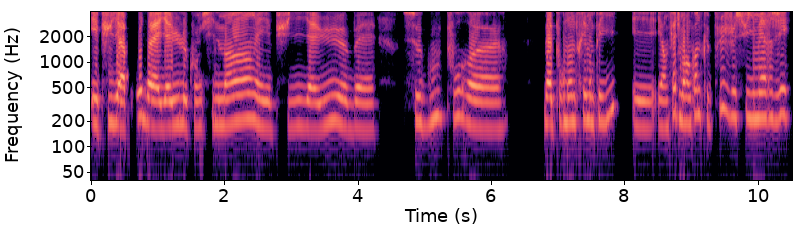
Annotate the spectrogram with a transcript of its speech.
Et puis après, ben, il y a eu le confinement et puis il y a eu ben, ce goût pour, euh, bah, pour montrer mon pays. Et, en fait, je me rends compte que plus je suis immergée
